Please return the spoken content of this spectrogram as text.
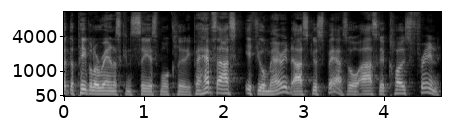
but the people around us can see us more clearly. Perhaps ask, if you're married, ask your spouse or ask a close friend,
